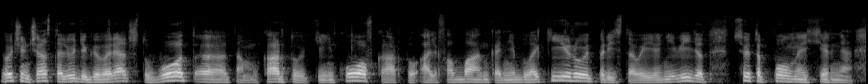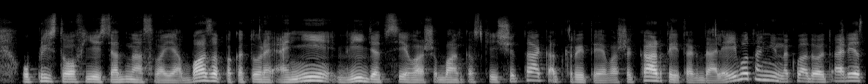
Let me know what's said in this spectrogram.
И очень часто люди говорят, что вот э, там карту Тиньков, карту Альфа-банка не блокируют, приставы ее не видят. Все это полная херня. У приставов есть одна своя база, по которой они видят все ваши банковские счета, открытые ваши карты и так далее. И вот они накладывают арест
